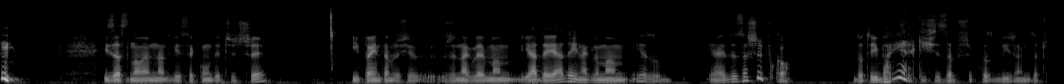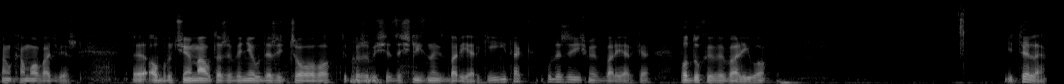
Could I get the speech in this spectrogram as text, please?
I zasnąłem na dwie sekundy czy trzy. I pamiętam, że, się, że nagle mam, jadę, jadę i nagle mam, Jezu, ja jadę za szybko. Do tej barierki się za szybko zbliżam. Zacząłem hamować, wiesz. E, Obróciłem auto, żeby nie uderzyć czołowo, tylko żeby się ześliznąć z barierki. I tak uderzyliśmy w barierkę. Poduchy wywaliło. I tyle.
